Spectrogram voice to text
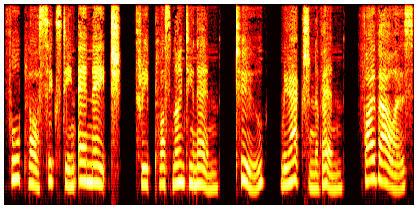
4 plus 16NH, 3 plus 19N, 2, Reaction of N, 5 hours,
